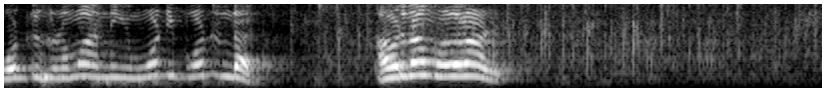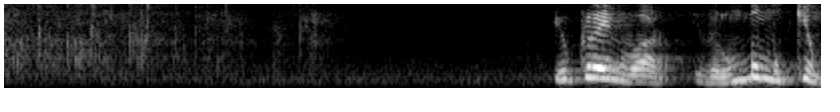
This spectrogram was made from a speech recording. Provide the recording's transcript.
போட்டுக்கணுமோ அன்னைக்கு மோட்டி போட்டுண்டார். அவர் தான் முதல் யுக்ரைன் வார் இது ரொம்ப முக்கியம்.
